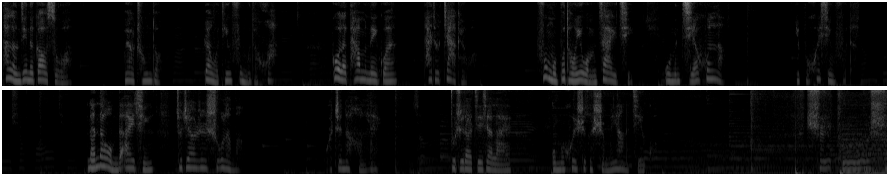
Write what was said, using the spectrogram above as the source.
他冷静的告诉我，不要冲动，让我听父母的话。过了他们那关，他就嫁给我。父母不同意我们在一起，我们结婚了，也不会幸福的。难道我们的爱情就这样认输了吗？我真的好累，不知道接下来我们会是个什么样的结果。是不是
